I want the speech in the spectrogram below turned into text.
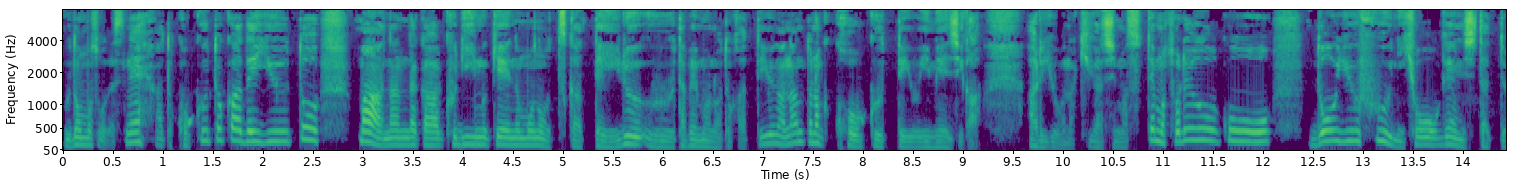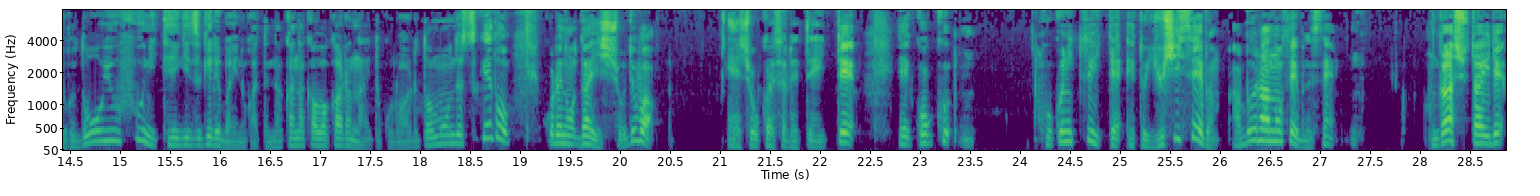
うどんもそうですね。あと、コクとかで言うと、まあ、なんだかクリーム系のものを使っている食べ物とかっていうのは、なんとなくコクっていうイメージがあるような気がします。でも、それをこう、どういう風に表現したっていうか、どういう風に定義づければいいのかってなかなかわからないところあると思うんですけど、これの第一章では、えー紹介されていて、えー、コク、コクについて、えっ、と、油脂成分、油の成分ですね。が主体で、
